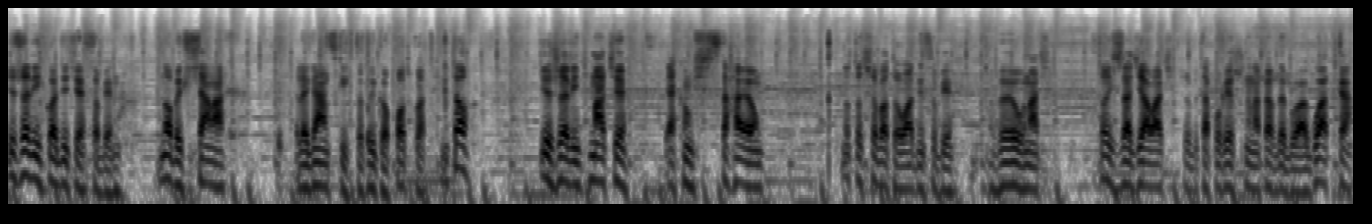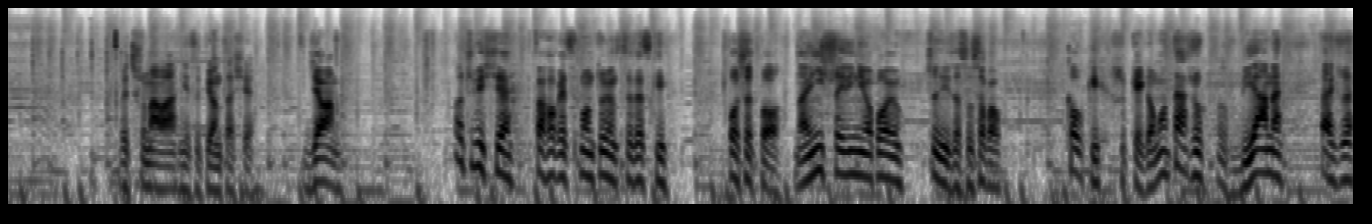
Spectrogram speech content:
jeżeli kładziecie sobie na nowych ścianach eleganckich, to tylko podkład i to. Jeżeli macie jakąś starą, no to trzeba to ładnie sobie wyrównać, coś zadziałać, żeby ta powierzchnia naprawdę była gładka, wytrzymała, nie sypiąca się. Działamy. Oczywiście fachowiec montując te deski poszedł po najniższej linii oporu, czyli zastosował kołki szybkiego montażu, wbijane, także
